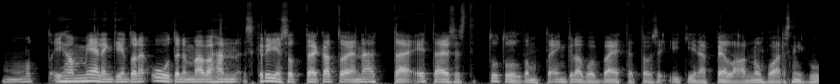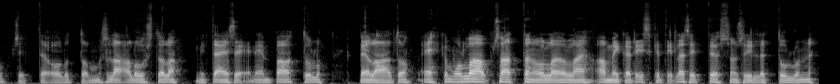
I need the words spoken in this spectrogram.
Mutta ihan mielenkiintoinen uutinen. Mä vähän screenshotteja katoin ja näyttää etäisesti tutulta, mutta en kyllä voi väittää, että olisi ikinä pelannut, varsinkin kun sitten ollut tuommoisella alustolla, mitä ei se enempää ole tullut pelaatua. Ehkä mulla on saattanut olla jollain Amiga-disketillä sitten, jos on sille tullut, niin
